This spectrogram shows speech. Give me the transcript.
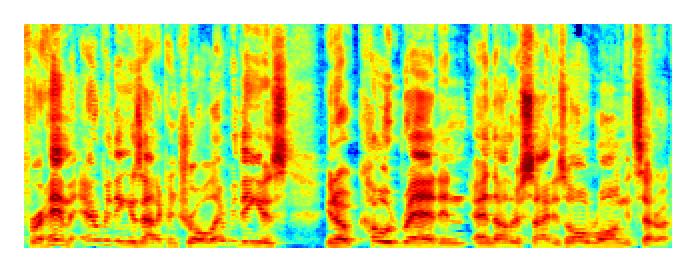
For him, everything is out of control. Everything is, you know, code red, and, and the other side is all wrong, etc.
